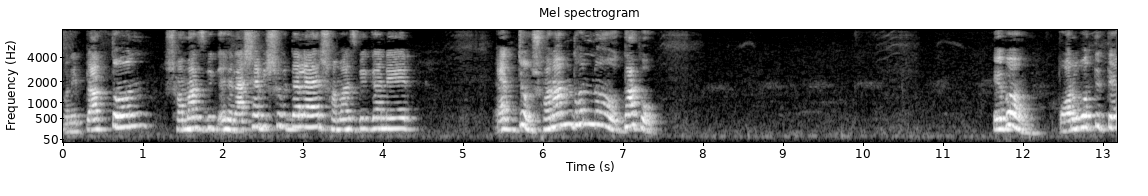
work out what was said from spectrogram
মানে প্রাক্তন সমাজ রাজশাহী বিশ্ববিদ্যালয়ের সমাজবিজ্ঞানের একজন স্বনামধন্য অধ্যাপক। এবং পরবর্তীতে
